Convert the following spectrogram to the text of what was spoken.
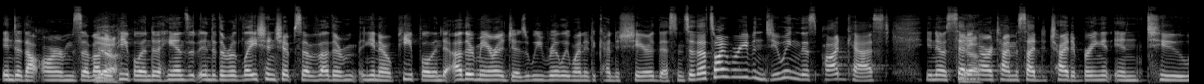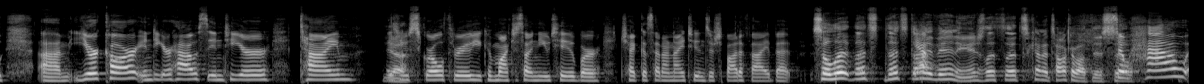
into the arms of other Yeah. people, into the hands of, into the relationships of other, you know, people, into other marriages? We really wanted to kind of share this. And so that's why we're even doing this podcast, you know, setting Yeah. our time aside to try to bring it into um, your car, into your house, into your time. As Yeah. you scroll through, you can watch us on YouTube or check us out on iTunes or Spotify. But So let, let's let's Yeah. dive in, Ange. Let's let's kind of talk about this. So, how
